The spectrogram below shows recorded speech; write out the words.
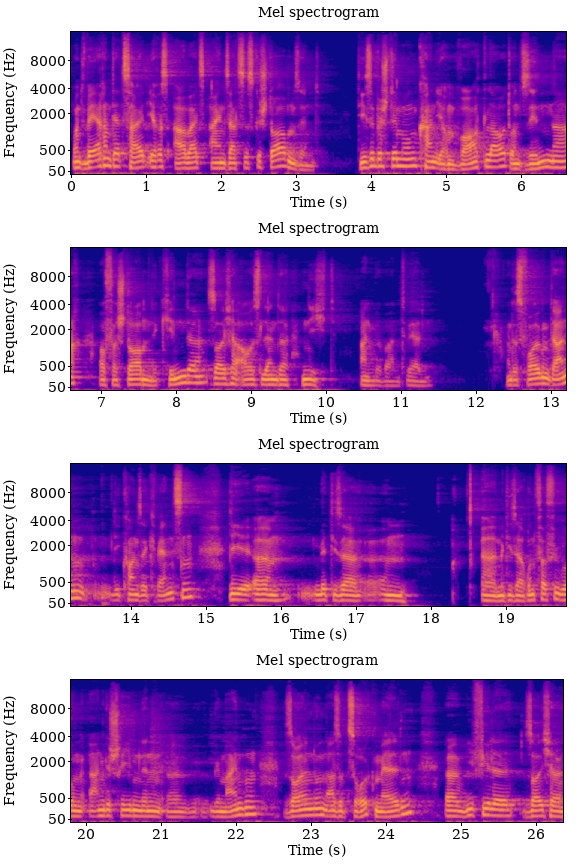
und während der Zeit ihres Arbeitseinsatzes gestorben sind. Diese Bestimmung kann ihrem Wortlaut und Sinn nach auf verstorbene Kinder solcher Ausländer nicht angewandt werden. Und es folgen dann die Konsequenzen, die ähm, mit dieser ähm, äh, mit dieser Rundverfügung angeschriebenen äh, Gemeinden sollen nun also zurückmelden, äh, wie viele solcher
